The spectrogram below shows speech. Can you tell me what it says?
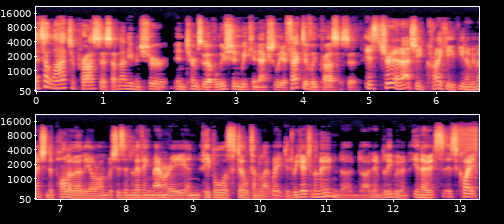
That's a lot to process. I'm not even sure in terms of evolution we can actually effectively process it. It's true. And actually, crikey, you know, we mentioned Apollo earlier on, which is in living memory, and people are still kind of like, wait, did we go to the moon? I, I don't believe we went. You know, it's it's quite,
